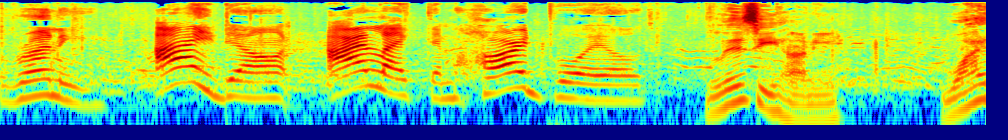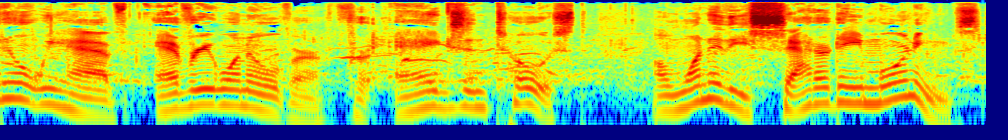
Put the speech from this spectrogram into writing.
runny. I don't. I like them hard boiled. Lizzie, honey, why don't we have everyone over for eggs and toast on one of these Saturday mornings?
